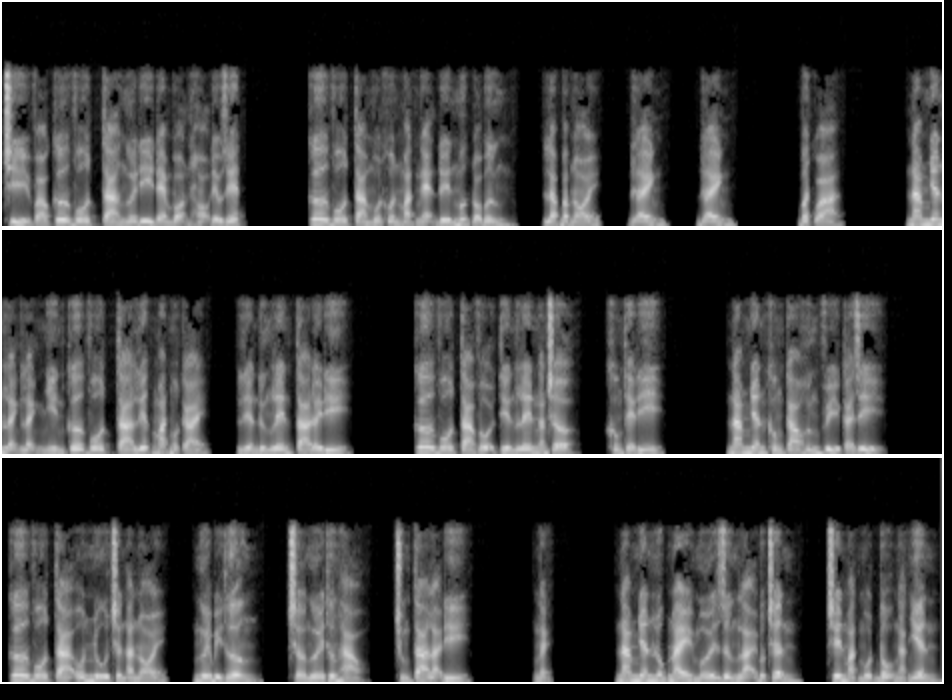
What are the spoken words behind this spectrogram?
chỉ vào cơ vô tả ngươi đi đem bọn họ đều giết. Cơ vô tà một khuôn mặt nghẹn đến mức đỏ bừng, lắp bắp nói, đánh, đánh. Bất quá. Nam nhân lạnh lạnh nhìn cơ vô tà liếc mắt một cái, liền đứng lên ta đây đi. Cơ vô tà vội tiến lên ngăn trở, không thể đi. Nam nhân không cao hứng vì cái gì. Cơ vô tà ôn nhu chấn an nói, ngươi bị thương, chờ ngươi thương hảo, chúng ta lại đi. Ngậy! Nam nhân lúc này mới dừng lại bước chân, trên mặt một bộ ngạc nhiên,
